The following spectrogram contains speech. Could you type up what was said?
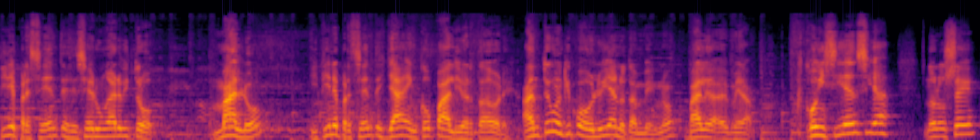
tiene precedentes de ser un árbitro malo y tiene precedentes ya en Copa Libertadores. Ante un equipo boliviano también, ¿no? Valga, eh, mira, coincidencia, no lo sé,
